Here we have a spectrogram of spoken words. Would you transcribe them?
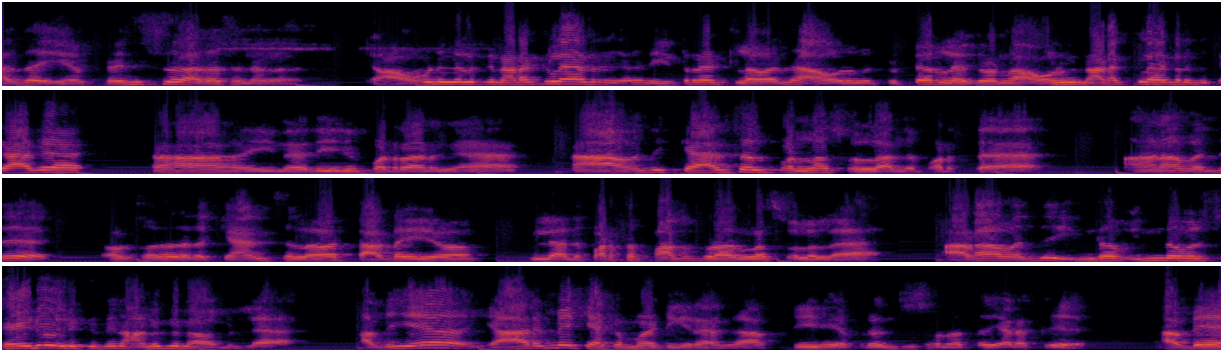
அதான் என் ஃப்ரெண்ட்ஸ் அதான் சொன்னாங்க. அவனுங்களுக்கு நடக்கலன்றது இன்டர்நெட்ல வந்து அவனுக்கு ட்விட்டர்ல இருக்கிறவங்க அவனுக்கு நடக்கலன்றதுக்காக ஆஹ் என்னது இது பண்றானுங்க. நான் வந்து கேன்சல் பண்ணலாம் சொல்ல அந்த படத்தை. ஆனா வந்து அவர் சொன்னது கேன்சலோ தடையோ இல்ல அந்த படத்தை பார்க்க கூடாதுலாம் சொல்லல. ஆனா வந்து இந்த இந்த ஒரு சைடும் இருக்குதுன்னு அணுகுனாம் இல்ல அதையே யாருமே கேட்க மாட்டேங்கிறாங்க அப்படின்னு என் ஃப்ரெண்ட்ஸ் சொன்னதான் எனக்கு அப்படியே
